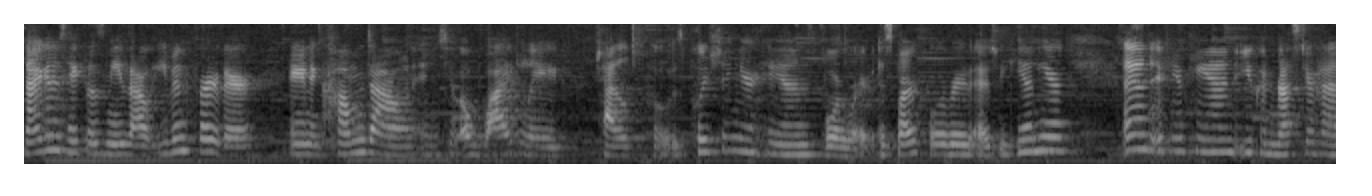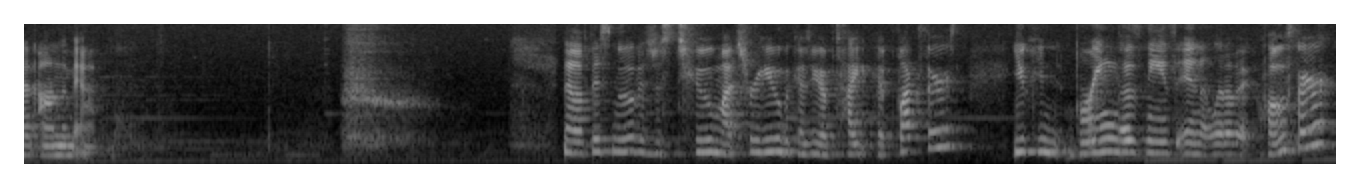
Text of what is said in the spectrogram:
Now you're gonna take those knees out even further and you're gonna come down into a wide leg child's pose, pushing your hands forward, as far forward as you can here. And if you can, you can rest your head on the mat. Now, if this move is just too much for you because you have tight hip flexors, you can bring those knees in a little bit closer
